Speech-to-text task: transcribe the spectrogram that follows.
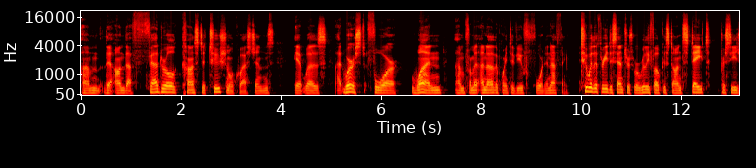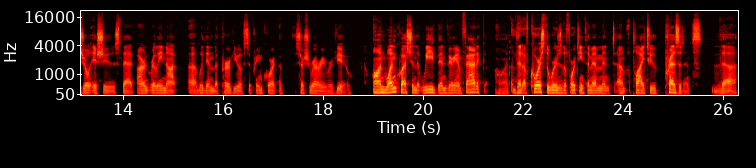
Um, the, on the federal constitutional questions, it was at worst 4 1. Um, from another point of view, four to nothing. Two of the three dissenters were really focused on state procedural issues that aren't really not uh, within the purview of Supreme Court of certiorari review. On one question that we've been very emphatic on, that of course the words of the 14th Amendment um, apply to presidents, the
